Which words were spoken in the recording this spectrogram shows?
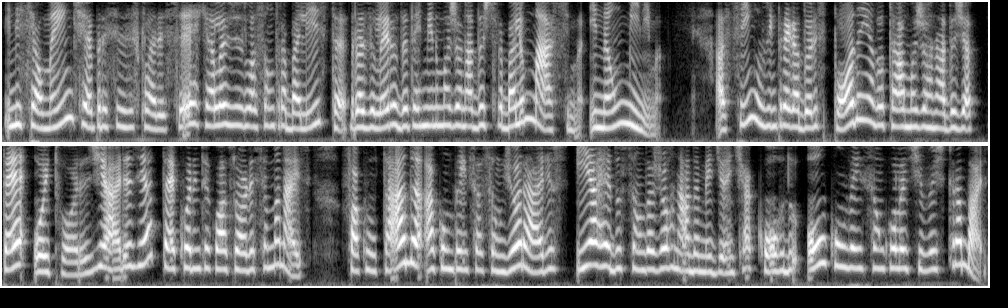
Inicialmente, é preciso esclarecer que a legislação trabalhista brasileira determina uma jornada de trabalho máxima e não mínima. Assim, os empregadores podem adotar uma jornada de até 8 horas diárias e até 44 horas semanais, facultada a compensação de horários e a redução da jornada mediante acordo ou convenção coletiva de trabalho.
